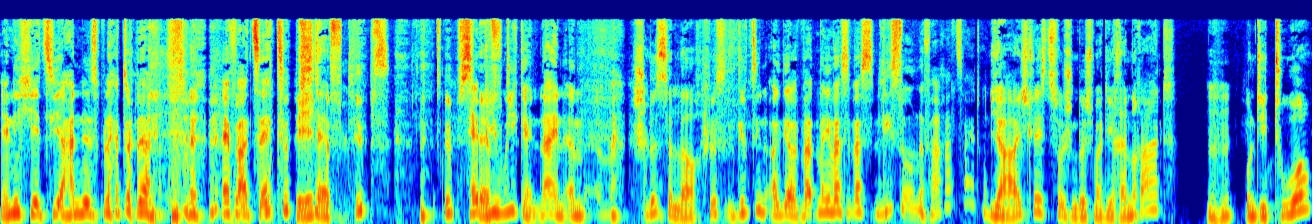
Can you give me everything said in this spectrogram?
Ja, nicht jetzt hier Handelsblatt oder FAZ. Bildheft. Yps. Yps Happy Heft. Weekend. Nein, ähm, ähm, Schlüsselloch. Schluss. Gibt's ihn? äh, Was, was, was liest du eine Fahrradzeitung? Ja, ich lese zwischendurch mal die Rennrad Mhm. und die Tour.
